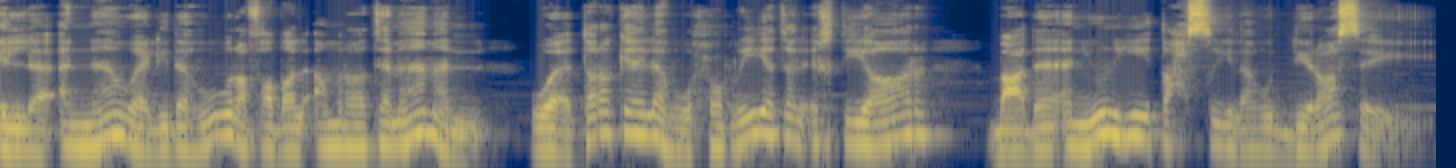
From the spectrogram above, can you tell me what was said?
إلا أن والده رفض الأمر تماما وترك له حرية الاختيار بعد أن ينهي تحصيله الدراسي.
